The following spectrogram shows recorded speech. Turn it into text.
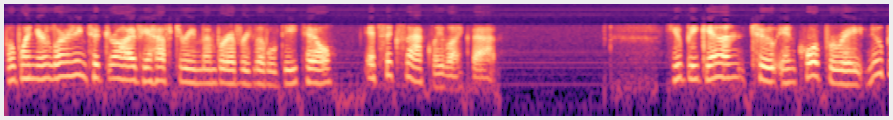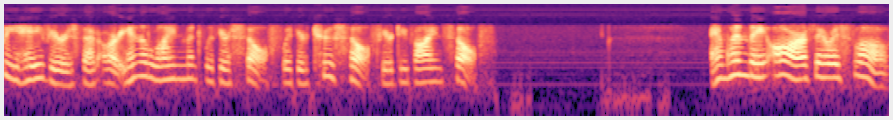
But when you're learning to drive, you have to remember every little detail. It's exactly like that. You begin to incorporate new behaviors that are in alignment with yourself, with your true self, your divine self. And when they are, there is love.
